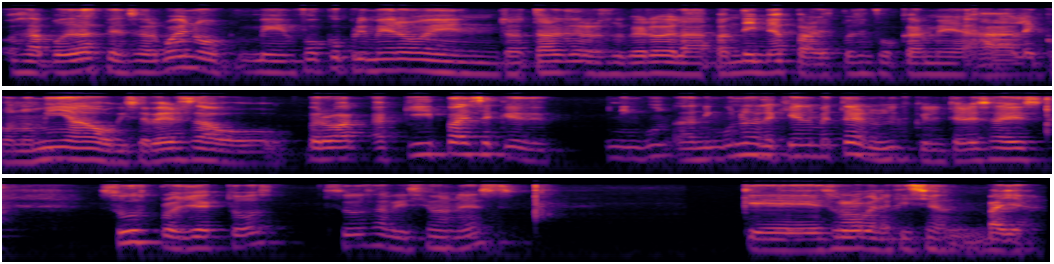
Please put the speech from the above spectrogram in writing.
o sea, podrías pensar, bueno, me enfoco primero en tratar de resolver lo de la pandemia para después enfocarme a la economía o viceversa, o, pero aquí parece que a ninguno le quieren meter, lo único que le interesa es sus proyectos, sus ambiciones, que solo benefician, vaya,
